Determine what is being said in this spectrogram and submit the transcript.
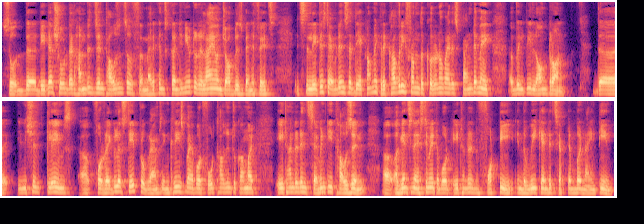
So the data showed that hundreds and thousands of Americans continue to rely on jobless benefits. It's the latest evidence that the economic recovery from the coronavirus pandemic will be long drawn the initial claims uh, for regular state programs increased by about 4,000 to come at 870,000 uh, against an estimate about 840 in the week ended September 19th.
